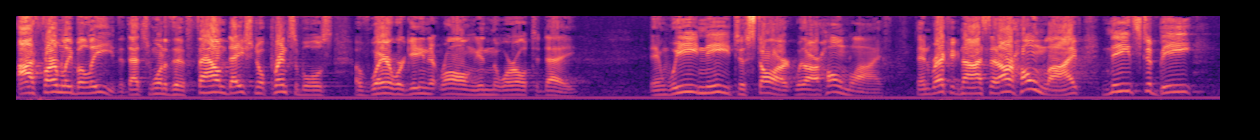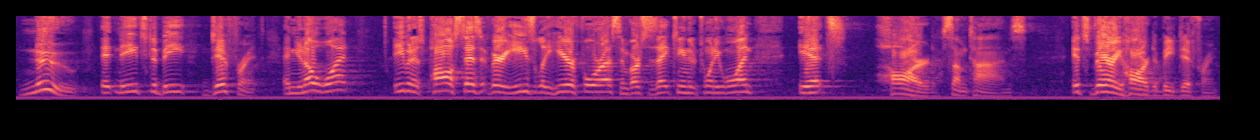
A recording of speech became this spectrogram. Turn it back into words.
I firmly believe that that's one of the foundational principles of where we're getting it wrong in the world today. And we need to start with our home life and recognize that our home life needs to be new. It needs to be different. And you know what? Even as Paul says it very easily here for us in verses 18 through 21, it's hard sometimes. It's very hard to be different.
